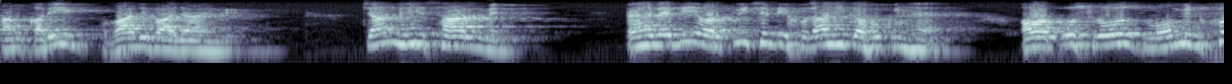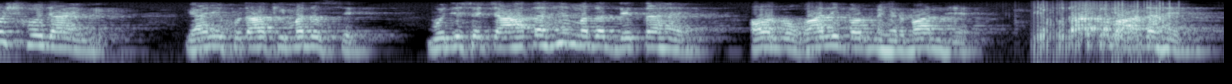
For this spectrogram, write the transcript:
ان قریب غالب آ جائیں گے۔ چند ہی سال میں پہلے بھی اور پیچھے بھی خدا ہی کا حکم ہے اور اس روز مومن خوش ہو جائیں گے یعنی خدا کی مدد سے۔ وہ جسے چاہتا ہے مدد دیتا ہے اور وہ غالب اور مہربان ہے۔ یہ خدا کا وعدہ ہے۔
